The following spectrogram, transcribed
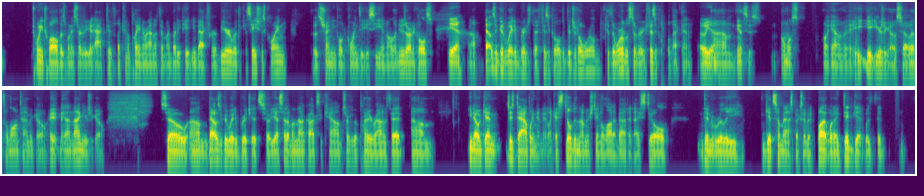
2012 is when i started to get active like kind of playing around with it. My buddy paid me back for a beer with the Casascius coin those shiny gold coins that you see in all the news articles yeah uh, that was a good way to bridge the physical to digital world because the world was still very physical back then oh yeah um, you know, this is almost well, yeah, eight, eight years ago. So that's a long time ago, eight, nine years ago. So um, that was a good way to bridge it. So yeah, set up my Mt. Gox account, started to play around with it. Um, you know, again, just dabbling in it. Like I still didn't understand a lot about it. I still didn't really get some aspects of it. But what I did get was the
